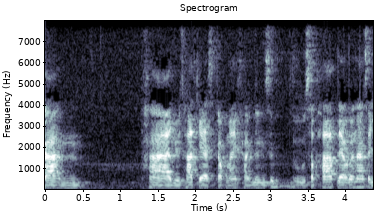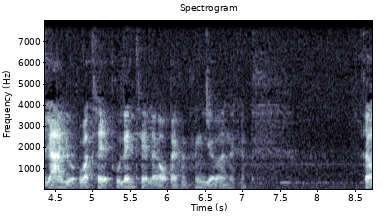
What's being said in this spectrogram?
การพายูทาห์แจ๊สกลับมาอีกครั้งหนึ่งซึ่งดูสภาพแล้วก็น่าจะยากอยู่เพราะว่าเทรดผู้เล่นเทรดอะไรออกไปค่อนข้างเยอะนะครับ ก็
